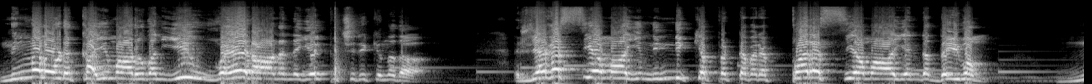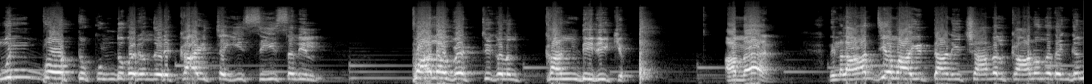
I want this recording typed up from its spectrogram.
നിങ്ങളോട് കൈമാറുവാൻ ഈ വേടാണ് എന്നെ ഏൽപ്പിച്ചിരിക്കുന്നത്. രഹസ്യമായി നിന്ദിക്കപ്പെട്ടവരെ പരസ്യമായി എന്റെ ദൈവം മുൻപോട്ട് കൊണ്ടുവരുന്ന ഒരു കാഴ്ച ഈ സീസണിൽ പല വ്യക്തികളും കണ്ടിരിക്കും. അമേൻ നിങ്ങൾ ആദ്യമായിട്ടാണ് ഈ ചാനൽ കാണുന്നതെങ്കിൽ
